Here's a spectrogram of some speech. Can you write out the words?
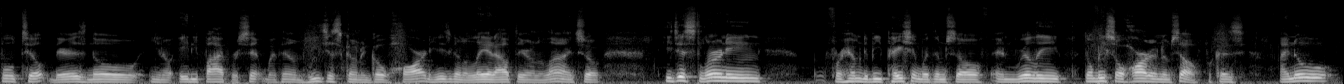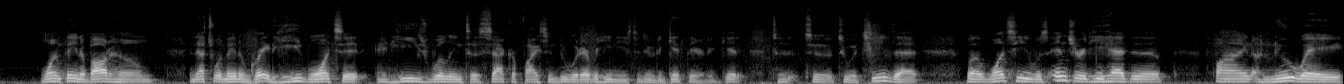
full tilt. There is no you know 85% with him. He's just going to go hard and he's going to lay it out there on the line. So he's just learning for him to be patient with himself and really don't be so hard on himself because I know one thing about him and that's what made him great. He wants it, and he's willing to sacrifice and do whatever he needs to do to get there, to get it, to to to achieve that. But once he was injured, he had to find a new way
